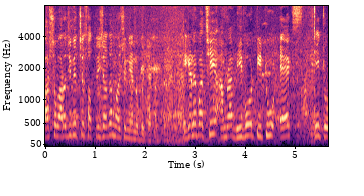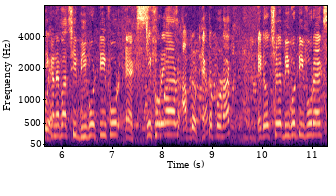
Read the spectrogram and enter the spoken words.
পাঁচশো বারো জিবি হচ্ছে ছত্রিশ হাজার নয়শো নিরানব্বই টাকা। এখানে পাচ্ছি আমরা Vivo T two X T two এখানে পাচ্ছি Vivo T four X. T4X update, হ্যাঁ? একটা প্রোডাক্ট এটা হচ্ছে ভিভো টি ফোর এক্স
